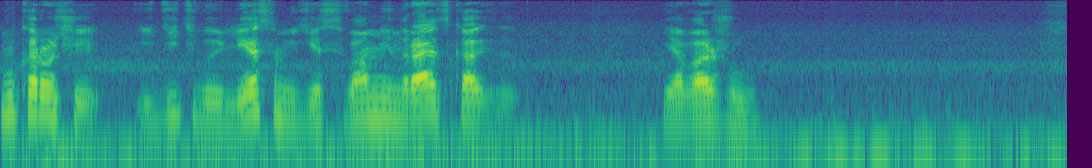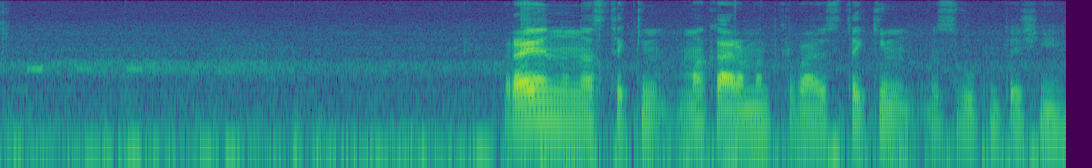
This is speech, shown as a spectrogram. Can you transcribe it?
Ну, короче, идите вы лесом, если вам не нравится, как я вожу. Район у нас таким макаром открывается, таким звуком точнее.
